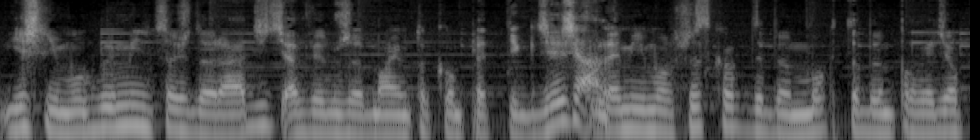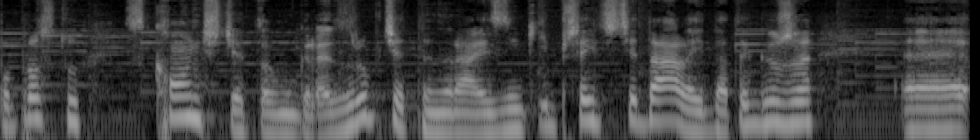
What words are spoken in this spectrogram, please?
jeśli mógłbym im coś doradzić, a wiem, że mają to kompletnie gdzieś, ale mimo wszystko, gdybym mógł, to bym powiedział po prostu skończcie tą grę, zróbcie ten Rising i przejdźcie dalej, dlatego że e,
